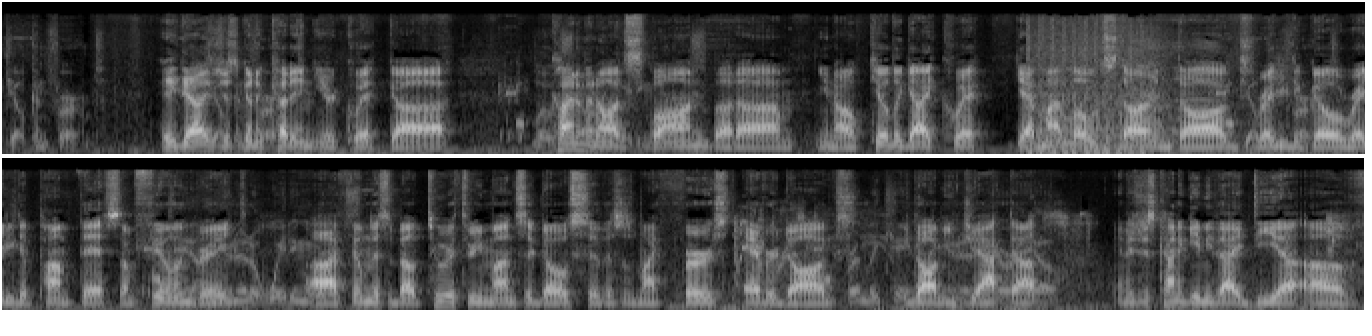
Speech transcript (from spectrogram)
Kill confirmed. Hey guys, just gonna cut in here quick. Uh, kind of an odd spawn, but um, you know, kill the guy quick, get my lodestar and dogs ready to go, ready to pump this. I'm feeling great. Uh, I filmed this about two or three months ago, so this was my first ever dogs. It got me jacked up, and it just kind of gave me the idea of,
